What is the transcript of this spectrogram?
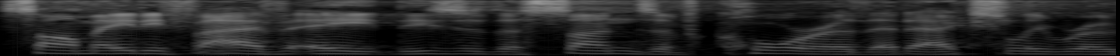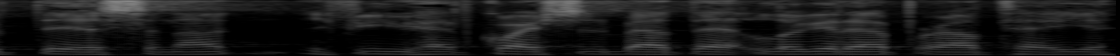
Psalm 85, 8, these are the sons of Korah that actually wrote this. And I, if you have questions about that, look it up or I'll tell you.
